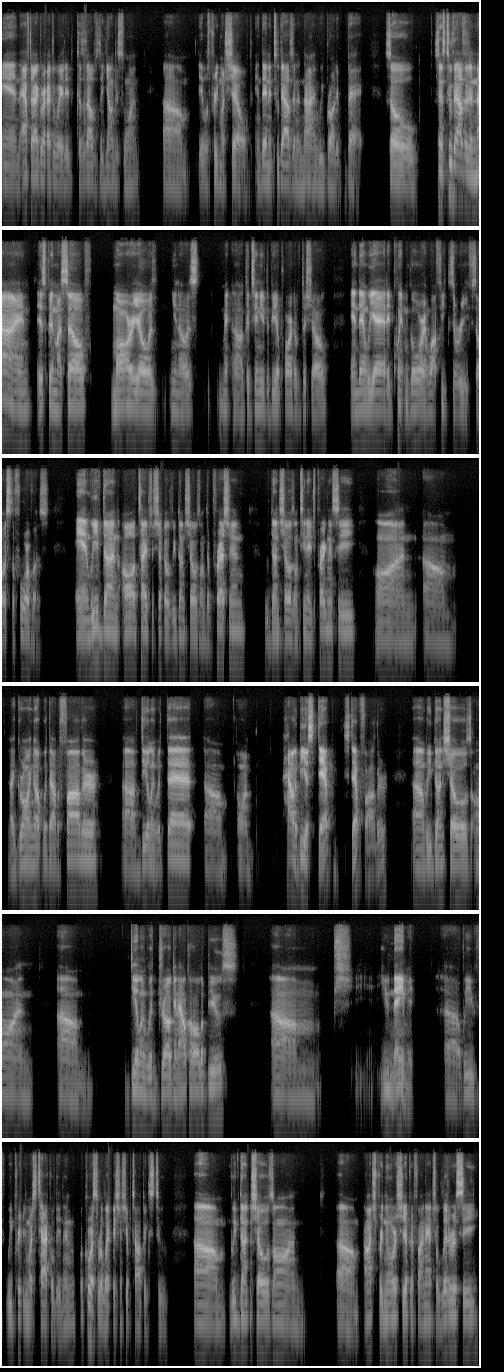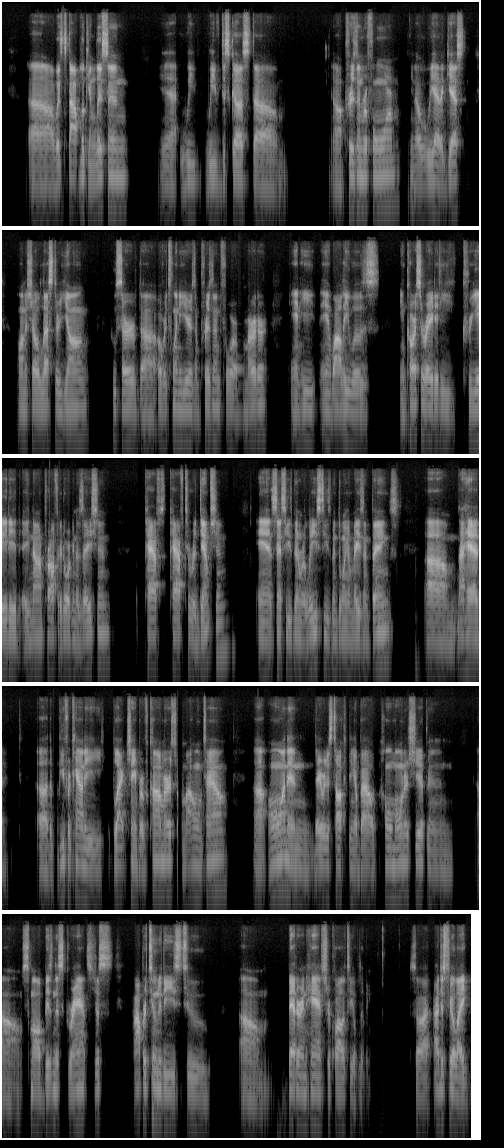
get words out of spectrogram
and after i graduated because i was the youngest one um, it was pretty much shelved. And then in 2009, we brought it back. So since 2009, it's been myself, Mario, you know, has uh, continued to be a part of the show. And then we added Quentin Gore and Wafiq Zarif. So it's the four of us. And we've done all types of shows. We've done shows on depression. We've done shows on teenage pregnancy, on um, like growing up without a father, uh, dealing with that, um, on how to be a step stepfather. Uh, we've done shows on um, dealing with drug and alcohol abuse. Um, you name it, uh, we've we pretty much tackled it, and of course, relationship topics too. Um, we've done shows on um, entrepreneurship and financial literacy. Uh, with Stop, Look, and Listen, yeah, we we've discussed um, uh, prison reform. You know, we had a guest on the show, Lester Young, who served uh, over 20 years in prison for murder, and he and while he was incarcerated, he created a nonprofit organization, Path Path to Redemption, and since he's been released, he's been doing amazing things. Um, I had uh, the Beaufort County Black Chamber of Commerce from my hometown uh, on, and they were just talking about home ownership and um, small business grants, just opportunities to um, better enhance your quality of living. So I, I just feel like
